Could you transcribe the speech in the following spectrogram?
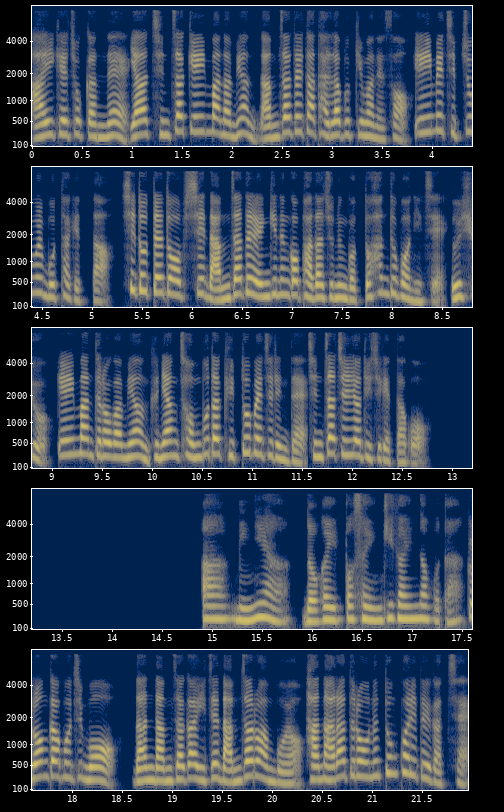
아이 개족 같네. 야 진짜 게임만 하면 남자들 다 달라붙기만 해서 게임에 집중을 못하겠다. 시도 때도 없이 남자들 앵기는 거 받아주는 것도 한두 번이지. 으휴. 게임만 들어가면 그냥 전부 다 귓도배질인데 진짜 질려 뒤지겠다고. 아, 미니야, 너가 이뻐서 인기가 있나 보다. 그런가 보지 뭐. 난 남자가 이제 남자로 안 보여. 다 날아 들어오는 똥파리들 같이.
